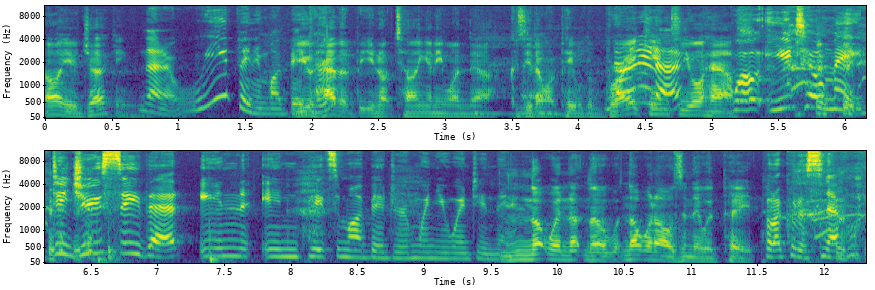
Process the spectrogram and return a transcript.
Oh, you're joking. No, no. Well, you've been in my bedroom. You have it, but you're not telling anyone now because you don't want people to break no, no. into your house. Well, you tell me. Did you see that in in Pizza My Bedroom when you went in there? not when no, not when I was in there with Pete. But I could have snapped.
